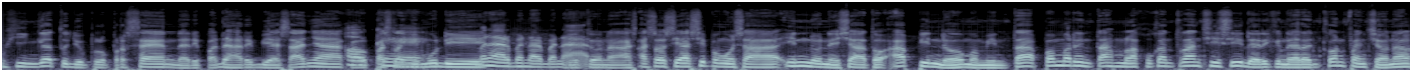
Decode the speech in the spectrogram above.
hingga 70 persen daripada hari biasanya kalau pas Oke. lagi mudik. Benar, benar, benar. Gitu. Nah, Asosiasi Pengusaha Indonesia atau APindo meminta pemerintah melakukan transisi dari kendaraan konvensional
